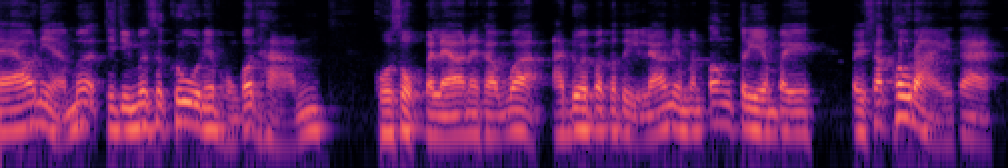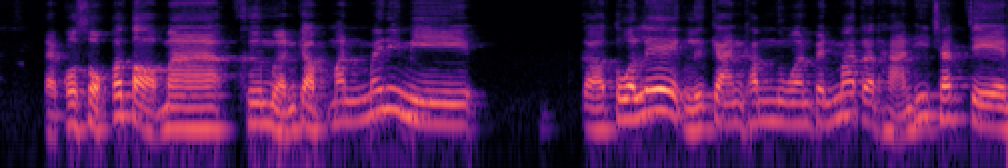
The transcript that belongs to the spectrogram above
แล้วเนี่ยเมื่อจริงๆเมื่อสักครู่เนี่ยผมก็ถามโฆษกไปแล้วนะครับว่าโดยปกติแล้วเนี่ยมันต้องเตรียมไปไปสักเท่าไหร่ แต่ แต่โฆษกก็ตอบมาคือเหมือนกับมันไม่ได้มีตัวเลขหรือการคำนวณเป็นมาตรฐานที่ชัดเจน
